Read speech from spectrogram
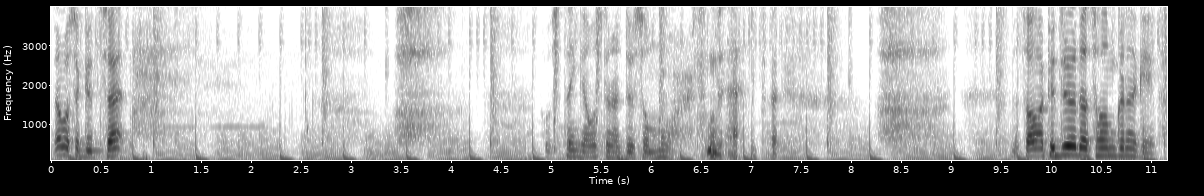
that was a good set. I was thinking I was gonna do some more than that, but that's all I could do, that's all I'm gonna give.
